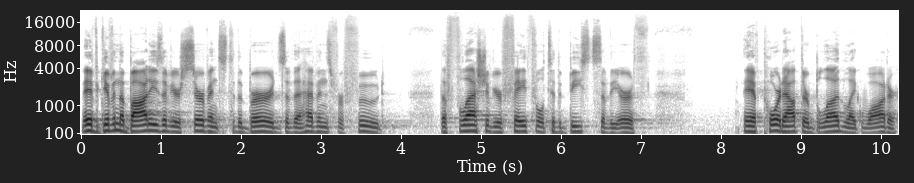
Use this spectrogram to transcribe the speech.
They have given the bodies of your servants to the birds of the heavens for food, the flesh of your faithful to the beasts of the earth. They have poured out their blood like water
